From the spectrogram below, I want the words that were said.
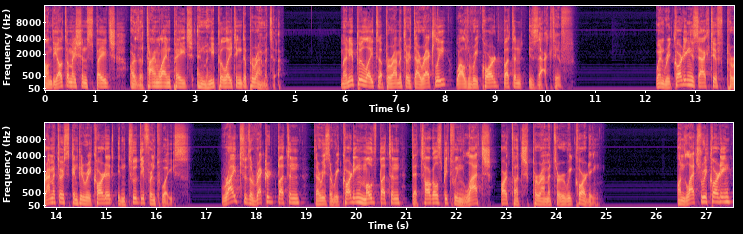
on the automations page or the timeline page and manipulating the parameter. Manipulate a parameter directly while the record button is active. When recording is active, parameters can be recorded in two different ways. Right to the record button, there is a recording mode button that toggles between latch or touch parameter recording. On latch recording,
